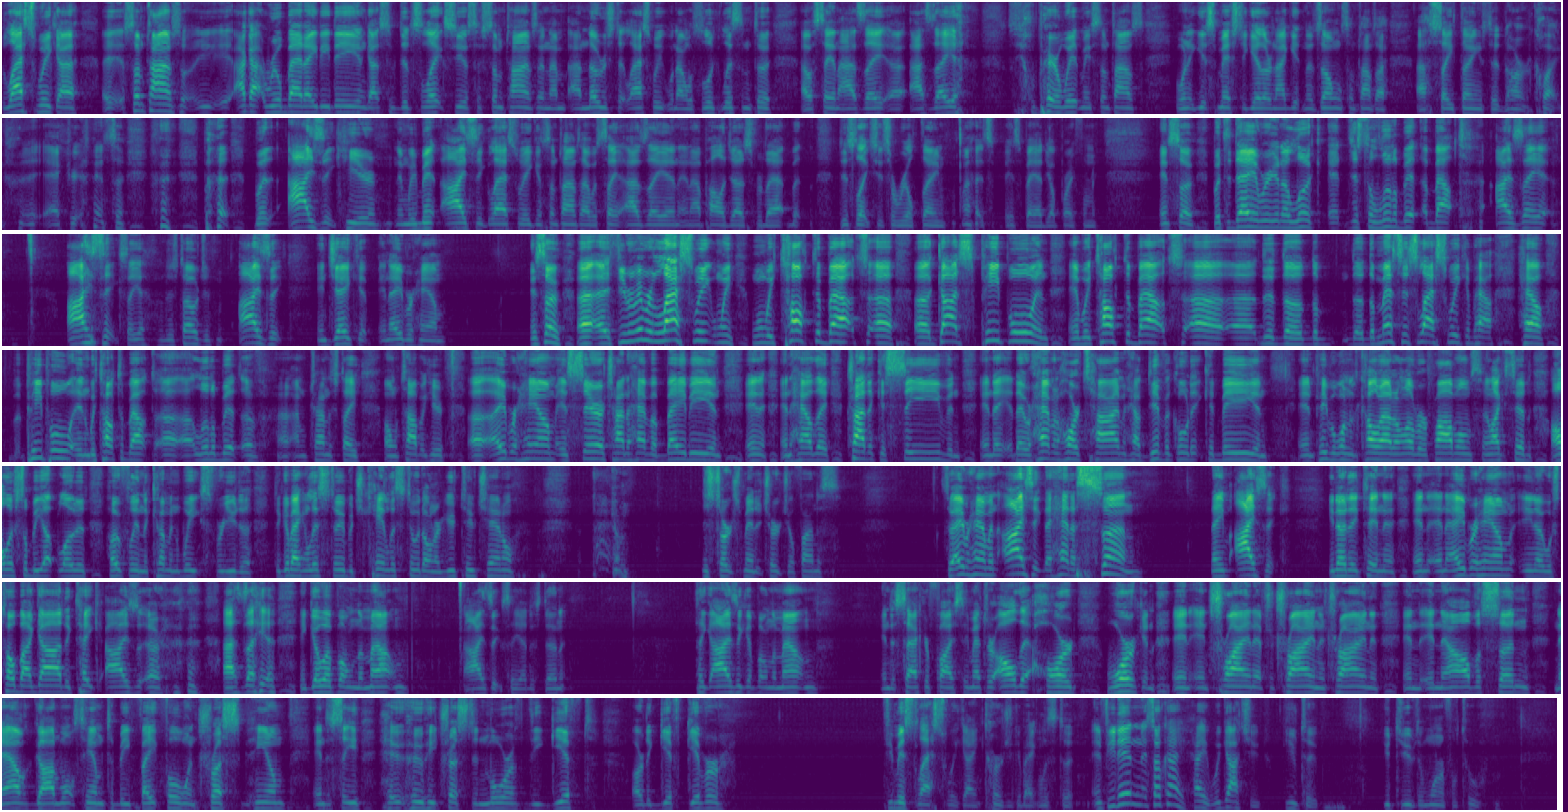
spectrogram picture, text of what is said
Last week i sometimes i got real bad add and got some dyslexia so sometimes and I, I, noticed it last week when i was look, listening to it. I was saying isaiah uh, isaiah you'll bear with me sometimes when it gets meshed together and i get in the zone sometimes i, I say things that aren't quite accurate so, but, but isaac here and we met isaac last week and sometimes i would say isaiah and, and i apologize for that but dyslexia is a real thing it's, it's bad y'all pray for me and so, but today we're going to look at just a little bit about Isaiah, Isaac. See, I just told you, Isaac and Jacob and Abraham. And so, uh, if you remember last week when we when we talked about uh, uh, God's people and and we talked about uh, uh, the, the the the, the message last week about how people, and we talked about uh, a little bit of, I'm trying to stay on topic here, uh, Abraham and Sarah trying to have a baby and, and, and how they tried to conceive and, and they, they were having a hard time and how difficult it could be. And, and people wanted to call out on all of our problems. And like I said, all this will be uploaded hopefully in the coming weeks for you to, to go back and listen to, but you can listen to it on our YouTube channel. Just search "Men at Church, you'll find us. So Abraham and Isaac, they had a son named Isaac. You know, and, and, and Abraham, you know, was told by God to take Isaiah and go up on the mountain. Isaac, see, I just done it. Take Isaac up on the mountain and to sacrifice him after all that hard work and, and, and trying after trying and trying and, and, and now all of a sudden now god wants him to be faithful and trust him and to see who, who he trusted more the gift or the gift giver if you missed last week i encourage you to go back and listen to it. And if you didn't it's okay. Hey we got you. Youtube. Youtube's a wonderful tool.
